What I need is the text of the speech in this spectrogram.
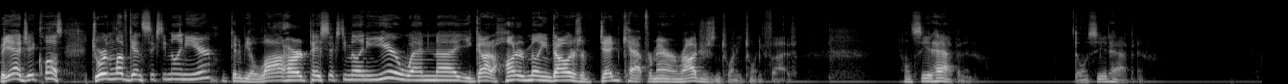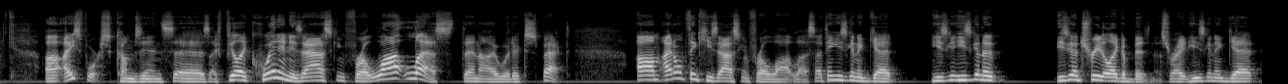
yeah, Jake Claus. Jordan Love getting 60 million a year. Going to be a lot hard to pay 60 million a year when uh, you got 100 million dollars of dead cap from Aaron Rodgers in 2025. Don't see it happening. Don't see it happening. Uh, Ice Force comes in says, I feel like Quinnen is asking for a lot less than I would expect. Um, I don't think he's asking for a lot less. I think he's going to get he's he's gonna he's gonna treat it like a business, right? He's gonna get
